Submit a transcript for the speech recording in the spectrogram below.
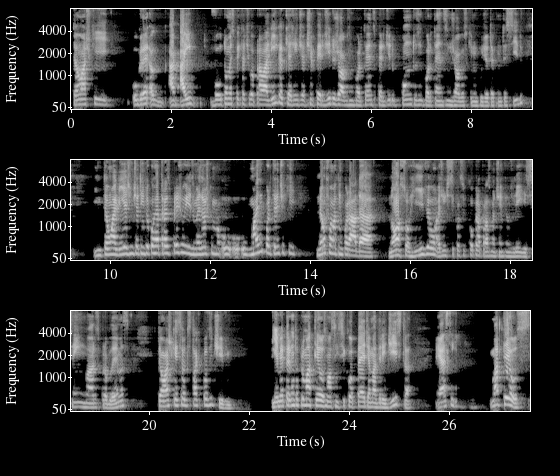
então acho que o aí voltou uma expectativa para a Liga, que a gente já tinha perdido jogos importantes, perdido pontos importantes em jogos que não podia ter acontecido, então ali a gente já tentou correr atrás do prejuízo, mas eu acho que o, o- o mais importante é que não foi uma temporada, nossa, horrível. A gente se classificou para a próxima Champions League sem maiores problemas. Então, acho que esse é o destaque positivo. E a minha pergunta para o Matheus, nossa enciclopédia madridista, é a seguinte. Matheus,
